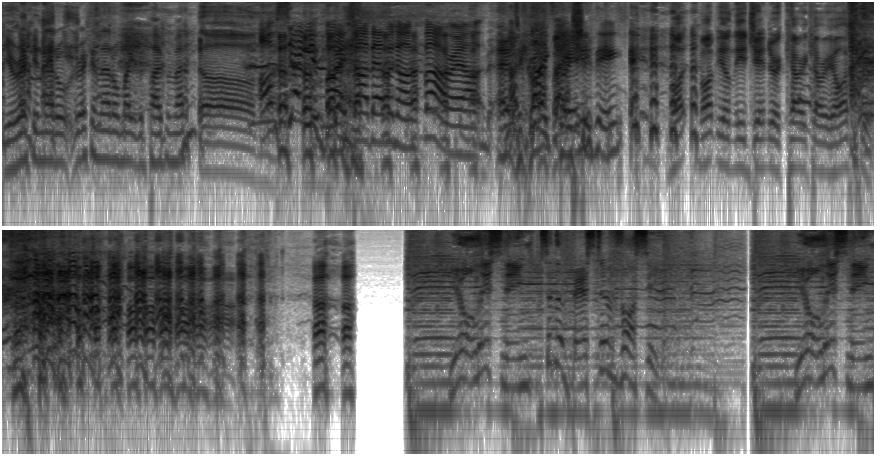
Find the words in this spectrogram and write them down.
You reckon that'll reckon that'll make the paper, Matty? Oh, I'll set you both up, haven't I? Far out. That's I a great question. anything. might, might be on the agenda at Kurri Kurri High School. You're listening to the best of Vossi. You're listening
